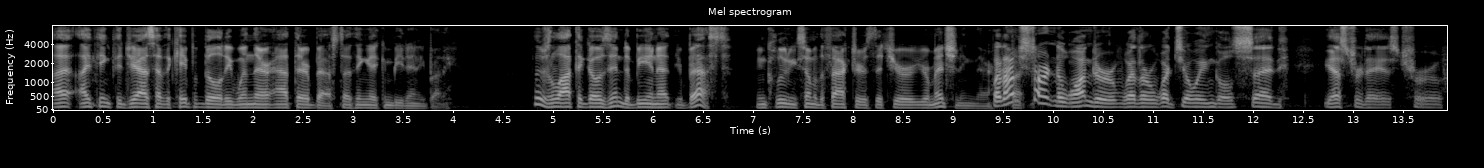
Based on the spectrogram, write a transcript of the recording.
I, I think the Jazz have the capability when they're at their best. I think they can beat anybody. There's a lot that goes into being at your best, including some of the factors that you're you're mentioning there. But I'm starting to wonder whether what Joe Ingles said yesterday is true.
